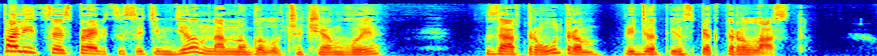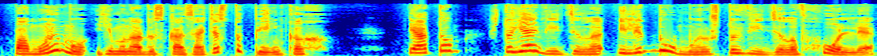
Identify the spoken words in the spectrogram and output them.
«Полиция справится с этим делом намного лучше, чем вы. Завтра утром придет инспектор Ласт. По-моему, ему надо сказать о ступеньках и о том, что я видела или думаю, что видела в холле»,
